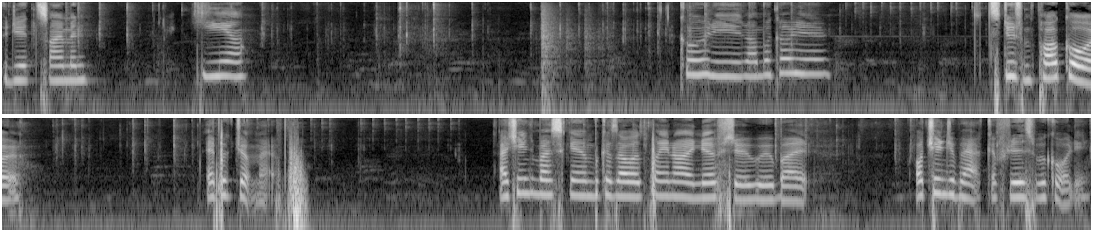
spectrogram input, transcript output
Legit, Simon. Yeah. Guardian, I'm a guardian. Let's do some parkour. Epic jump map. I changed my skin because I was playing on a nerf server, but I'll change it back after this recording.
